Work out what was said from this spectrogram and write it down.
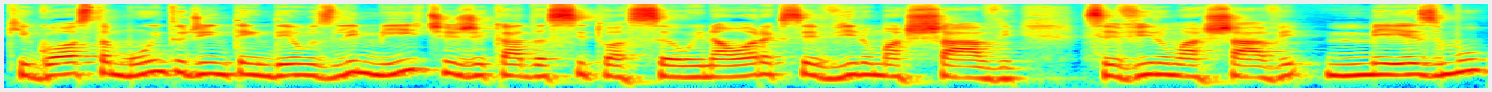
que gosta muito de entender os limites de cada situação e na hora que você vira uma chave, você vira uma chave mesmo.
